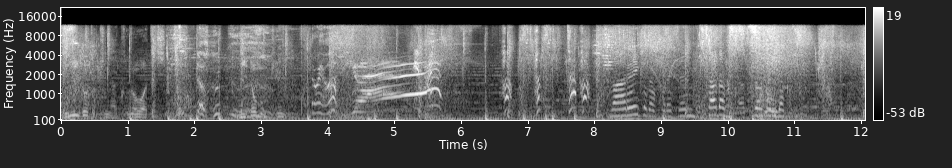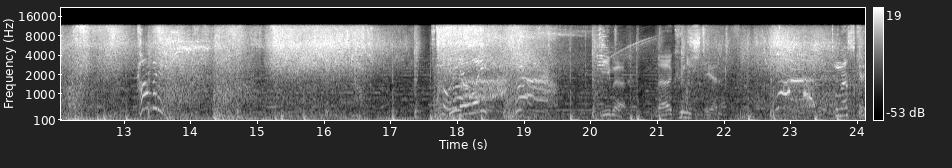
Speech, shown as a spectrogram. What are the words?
君ごときがこの私。二度も剣。悪いけどこれ全部ただの八つ当たりだから。カンブル楽にしてやる。おとなしく食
